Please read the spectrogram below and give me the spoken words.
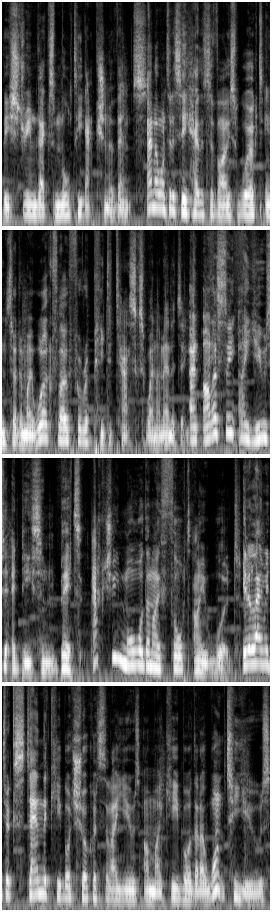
the Stream Deck's multi-action events. And I wanted to see how this device worked inside of my workflow for repeated tasks when I'm editing. And honestly, I use it a decent bit, actually more than I thought I would. It allowed me to extend the keyboard shortcuts that I use on my keyboard that I want to use,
